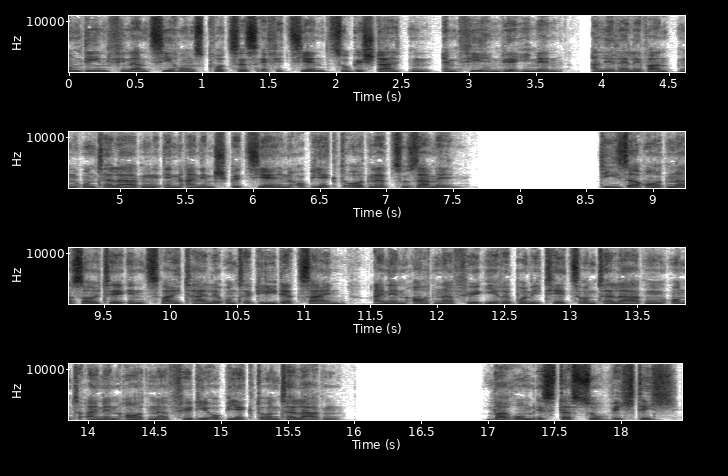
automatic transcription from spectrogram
Um den Finanzierungsprozess effizient zu gestalten, empfehlen wir Ihnen, alle relevanten Unterlagen in einem speziellen Objektordner zu sammeln. Dieser Ordner sollte in zwei Teile untergliedert sein, einen Ordner für Ihre Bonitätsunterlagen und einen Ordner für die Objektunterlagen. Warum ist das so wichtig?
